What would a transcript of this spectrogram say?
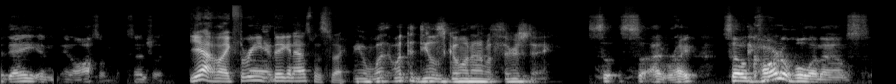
today and, and awesome, essentially. Yeah, like three Yeah. big announcements today. You know, what what the deal's going on with Thursday? So, so uh, right. So Carnival announced,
